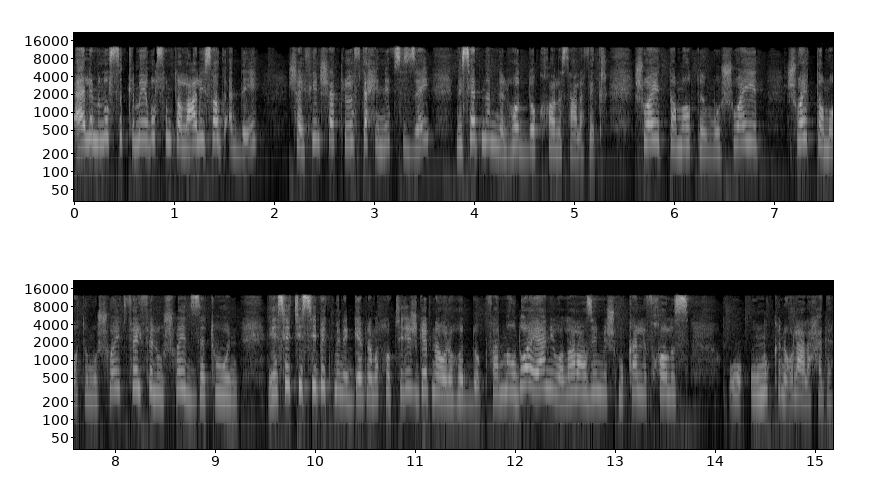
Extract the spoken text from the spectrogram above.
أقل من نص الكمية بصوا مطلعة لي صاج قد إيه شايفين شكله يفتح النفس إزاي؟ نسيبنا من ال hot dog خالص على فكرة شوية طماطم وشوية شوية طماطم وشوية فلفل وشوية زيتون يا ستي سيبك من الجبنة ما تحطيليش جبنة ولا هوت دوج فالموضوع يعني والله العظيم مش مكلف خالص. وممكن أقول على حاجة.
